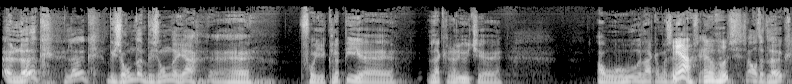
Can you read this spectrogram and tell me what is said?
Eh, leuk, leuk. Bijzonder, bijzonder, ja. Eh, voor je clubje eh, lekker een uurtje ouwe hoeren, laat ik maar zeggen. Ja, heel goed. Het is altijd leuk.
